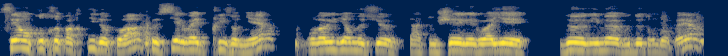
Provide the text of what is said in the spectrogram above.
C'est en contrepartie de quoi Que si elle va être prisonnière, on va lui dire Monsieur, tu as touché les loyers de l'immeuble ou de ton beau-père,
